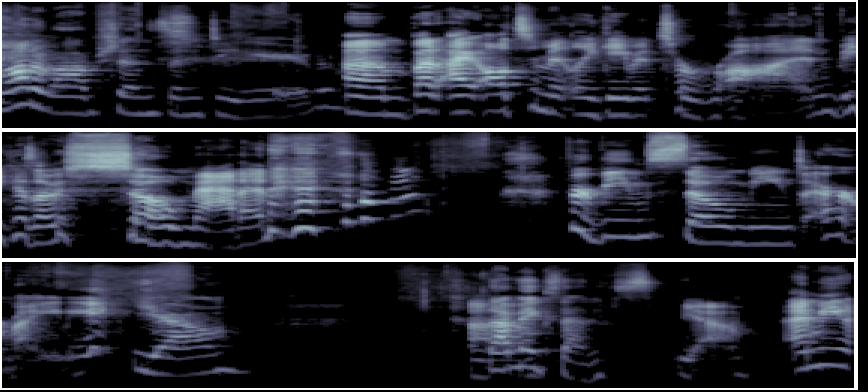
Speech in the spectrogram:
a lot of options indeed. Um, but I ultimately gave it to Ron because I was so mad at him for being so mean to Hermione. Yeah, Um, that makes sense. Yeah. I mean,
